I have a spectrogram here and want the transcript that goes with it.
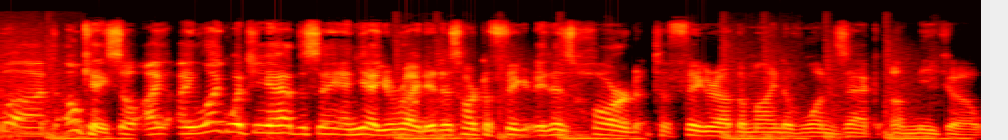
but okay, so I, I like what you had to say, and yeah, you're right. It is hard to figure. It is hard to figure out the mind of one Zac Amico.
